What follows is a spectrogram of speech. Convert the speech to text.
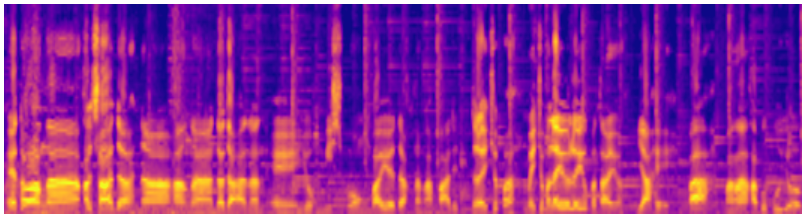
Ito ang ah, kalsada na ang ah, dadaanan eh yung mismong viaduct ng Apalit. Diretso pa, medyo malayo-layo pa tayo. Biyahe pa, mga kabubuyog.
